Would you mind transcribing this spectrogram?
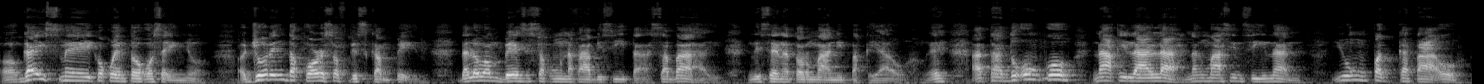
Oh, guys, may kukwento ko sa inyo. Oh, during the course of this campaign, dalawang beses akong nakabisita sa bahay ni Senator Manny Pacquiao. Okay? At ah, doon ko nakilala ng masinsinan yung pagkatao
